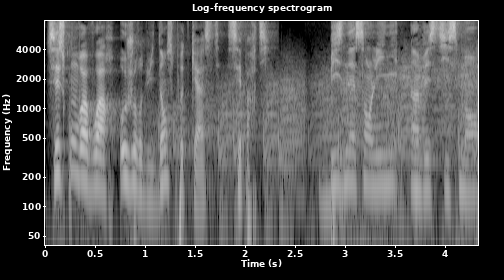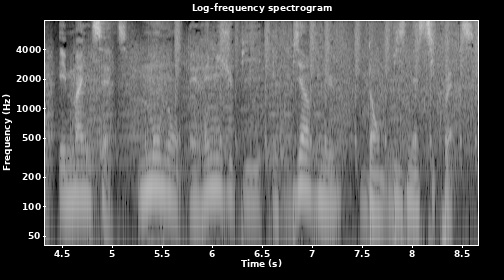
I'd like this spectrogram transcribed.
C'est ce qu'on va voir aujourd'hui dans ce podcast, c'est parti. Business en ligne, investissement et mindset. Mon nom est Rémi Jupy et bienvenue dans Business Secrets.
